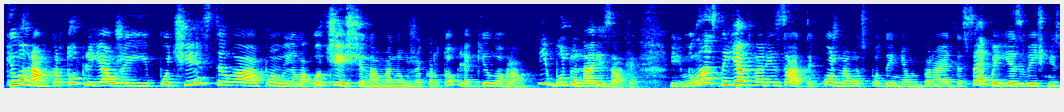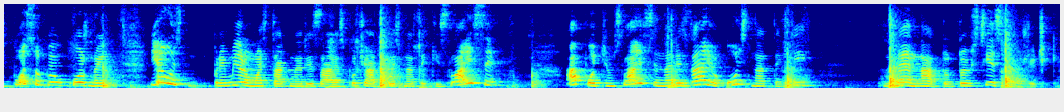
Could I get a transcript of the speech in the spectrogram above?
Кілограм картоплі, я вже її почистила, помила. Очищена в мене вже картопля кілограм. І буду нарізати. І, власне, як нарізати, кожна господиня вибирає для себе, є звичні способи у кожної. Я ось, приміром, ось так нарізаю спочатку ось на такі слайси, а потім слайси нарізаю ось на такі не надто товсті смужечки.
